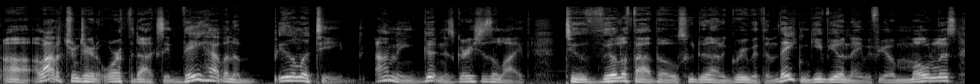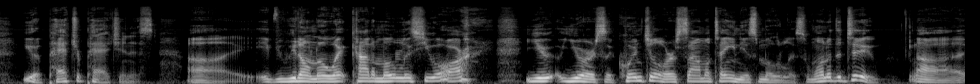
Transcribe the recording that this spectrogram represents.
uh, a lot of Trinitarian orthodoxy. They have an ability I mean, goodness gracious alive, to vilify those who do not agree with them. They can give you a name. If you're a modalist, you're a patripatchinist. Uh, if you don't know what kind of modalist you are, you you're a sequential or simultaneous modalist, one of the two uh,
